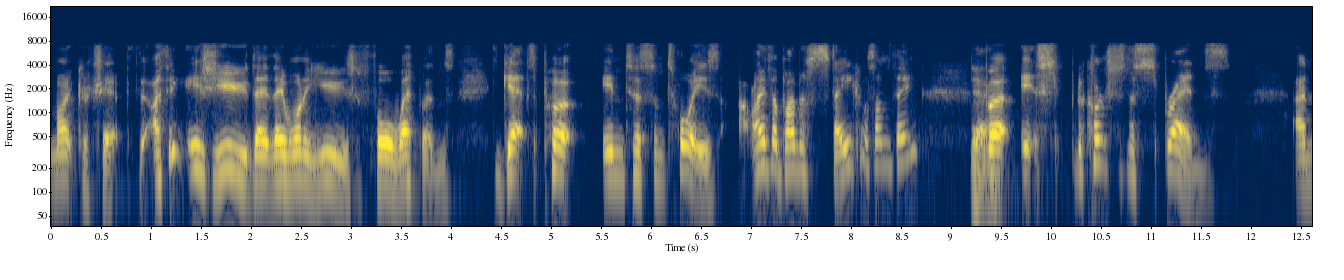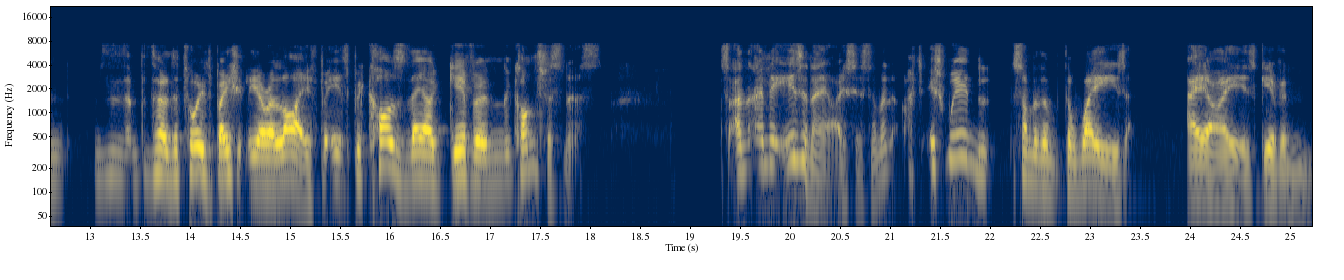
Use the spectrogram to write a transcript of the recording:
microchip that I think is you they, they want to use for weapons gets put into some toys either by mistake or something Yeah. but it's the consciousness spreads and the, the, the toys basically are alive but it's because they are given consciousness so, and, and it is an ai system and it's weird some of the, the ways ai is given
